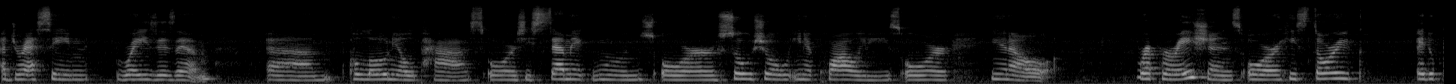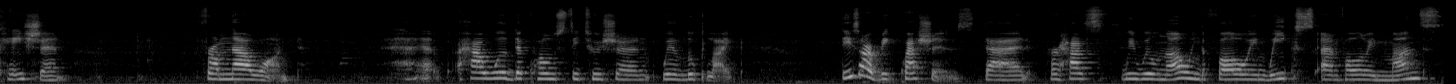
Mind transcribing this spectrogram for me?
addressing racism um, colonial past or systemic wounds or social inequalities or you know reparations or historic education from now on? How will the constitution will look like? These are big questions that perhaps we will know in the following weeks and following months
